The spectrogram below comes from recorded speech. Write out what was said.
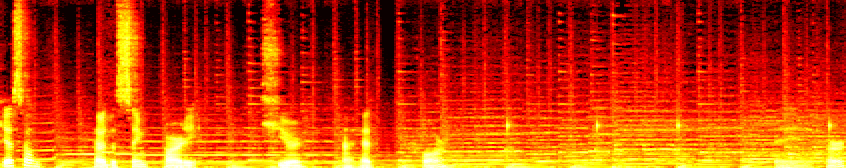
guess I'll have the same party here I had before. And her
